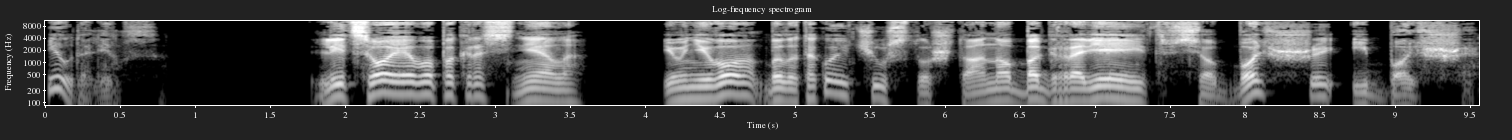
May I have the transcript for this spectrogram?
и удалился. Лицо его покраснело, и у него было такое чувство, что оно багровеет все больше и больше.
